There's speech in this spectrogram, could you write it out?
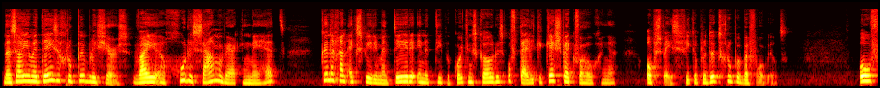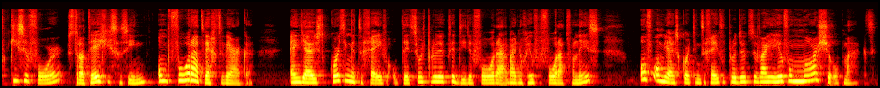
dan zou je met deze groep publishers, waar je een goede samenwerking mee hebt, kunnen gaan experimenteren in het type kortingscodes of tijdelijke cashbackverhogingen, op specifieke productgroepen bijvoorbeeld. Of kiezen voor, strategisch gezien, om voorraad weg te werken en juist kortingen te geven op dit soort producten die de voorraad, waar nog heel veel voorraad van is, of om juist korting te geven op producten waar je heel veel marge op maakt.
